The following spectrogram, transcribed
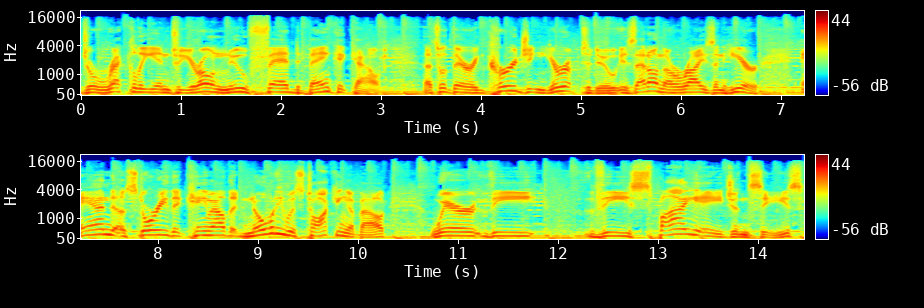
directly into your own new Fed bank account. That's what they're encouraging Europe to do. Is that on the horizon here? And a story that came out that nobody was talking about where the the spy agencies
